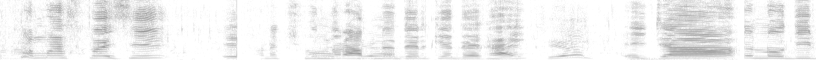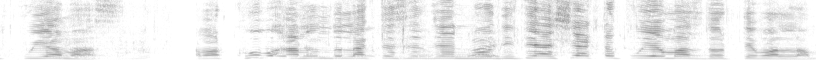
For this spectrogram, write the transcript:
একটা মাছ পাইছি। অনেক সুন্দর আপনাদেরকে দেখাই। এইটা নদীর পুয়া মাছ। আমার খুব আনন্দ লাগতেছে যে নদীতে এসে একটা পুয়া মাছ ধরতে পারলাম।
